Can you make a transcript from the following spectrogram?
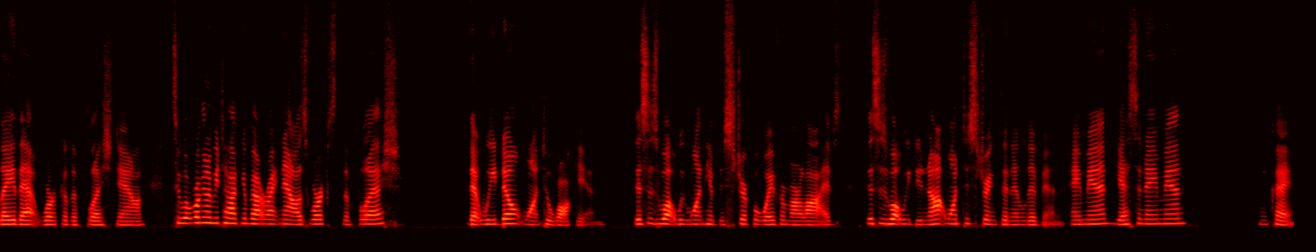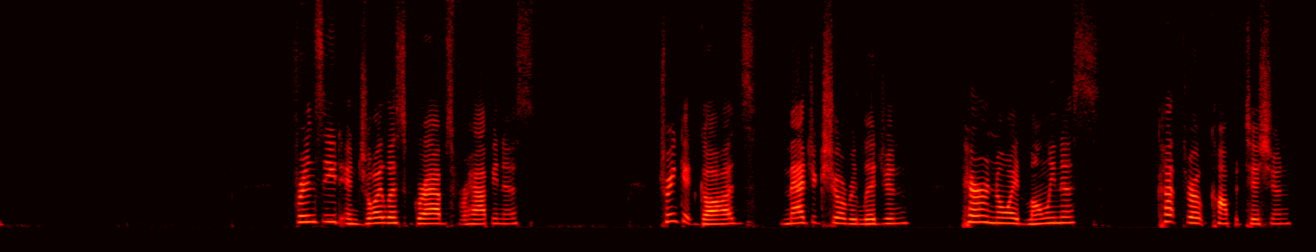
Lay that work of the flesh down. See, what we're going to be talking about right now is works of the flesh that we don't want to walk in. This is what we want Him to strip away from our lives. This is what we do not want to strengthen and live in. Amen? Yes and amen? Okay. Frenzied and joyless grabs for happiness, trinket gods, magic show religion, paranoid loneliness, cutthroat competition,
